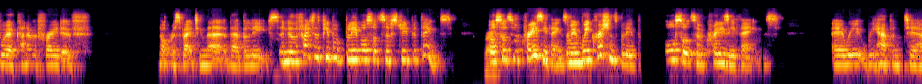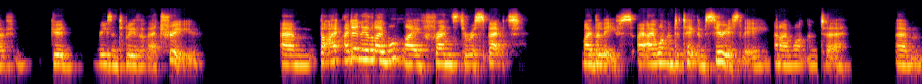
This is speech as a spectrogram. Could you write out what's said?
we're kind of afraid of not respecting their, their beliefs. And the fact is, people believe all sorts of stupid things, right. all sorts of crazy things. I mean, we Christians believe all sorts of crazy things. Uh, we, we happen to have good reason to believe that they're true. Um, but I, I don't know that I want my friends to respect my beliefs. I, I want them to take them seriously and I want them to um,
